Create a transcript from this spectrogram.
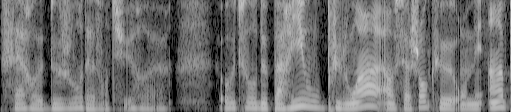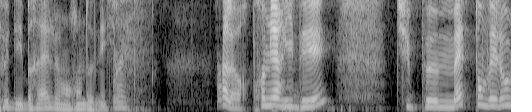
faire euh, deux jours d'aventure euh, autour de Paris ou plus loin, en sachant qu'on est un peu des brels en randonnée? Alors, première idée, tu peux mettre ton vélo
